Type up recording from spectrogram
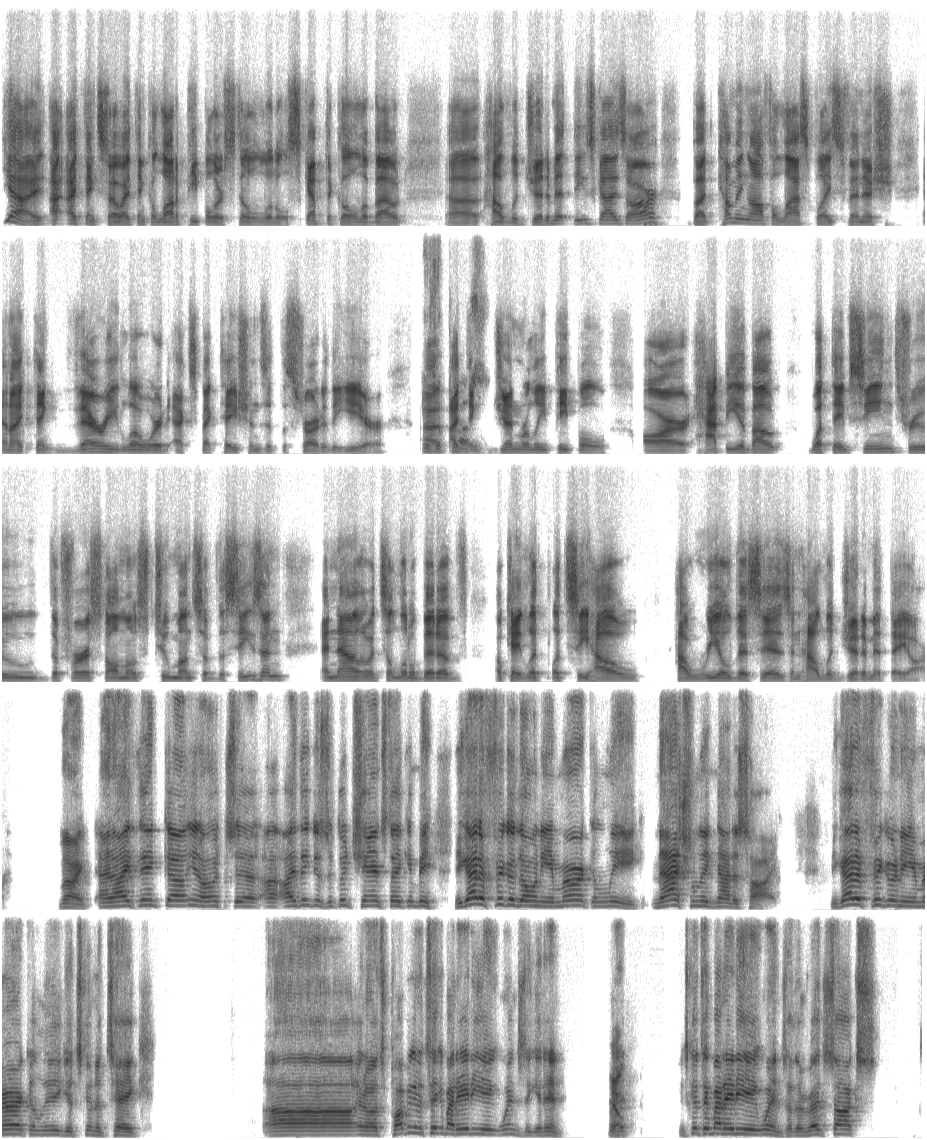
Yeah, I, I think so. I think a lot of people are still a little skeptical about uh, how legitimate these guys are. But coming off a last place finish, and I think very lowered expectations at the start of the year, uh, I think generally people are happy about what they've seen through the first almost two months of the season. And now it's a little bit of okay, let let's see how how real this is and how legitimate they are. Right, and I think uh, you know it's. A, I think there's a good chance they can be. You got to figure though in the American League, National League not as high. You got to figure in the American League, it's going to take. Uh, you know, it's probably going to take about 88 wins to get in. Right, yep. it's going to take about 88 wins. Are the Red Sox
